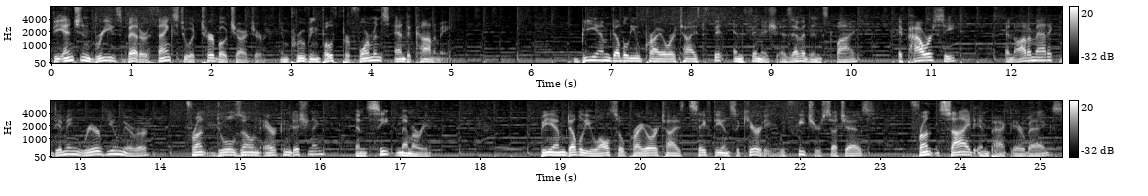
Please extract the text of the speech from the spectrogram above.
The engine breathes better thanks to a turbocharger, improving both performance and economy. BMW prioritized fit and finish as evidenced by a power seat, an automatic dimming rear view mirror, front dual zone air conditioning, and seat memory. BMW also prioritized safety and security with features such as front and side impact airbags,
